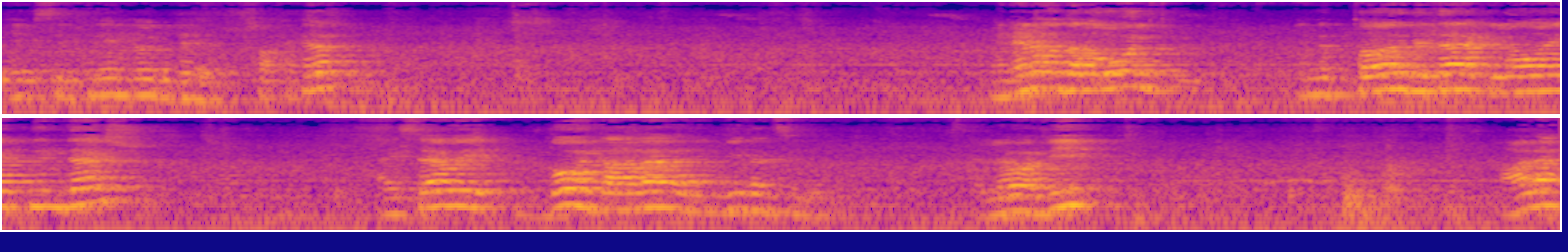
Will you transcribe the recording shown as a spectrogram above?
X 2 nought dash صح كده؟ من هنا أقدر أقول إن التيار بتاعك اللي هو I 2 dash هيساوي جهد على ال impedance دي. اللي هو V على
